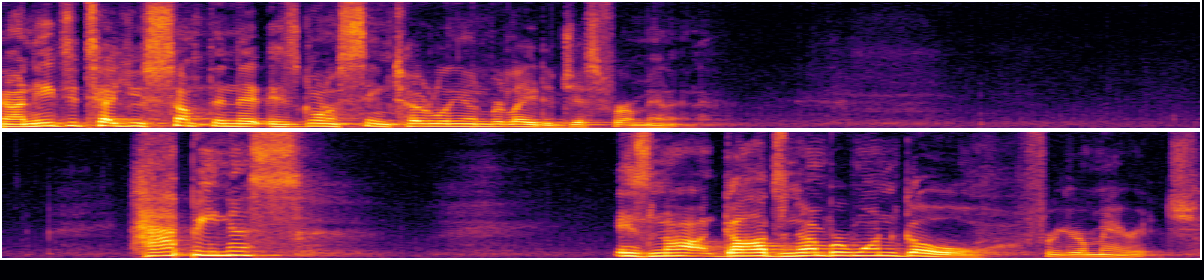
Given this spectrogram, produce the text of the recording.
Now, I need to tell you something that is going to seem totally unrelated just for a minute. Happiness is not God's number one goal for your marriage.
